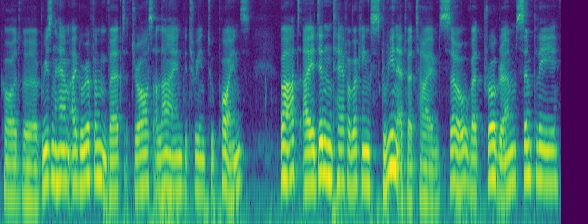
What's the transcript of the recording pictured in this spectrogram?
called the Bresenham algorithm that draws a line between two points. But I didn't have a working screen at that time, so that program simply,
